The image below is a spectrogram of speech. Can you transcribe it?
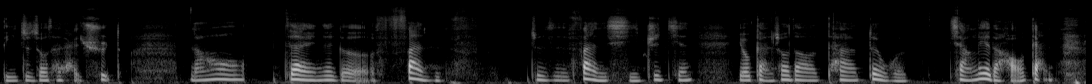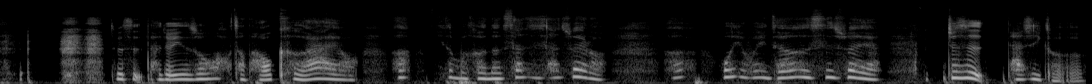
离职之后他才去的，然后在那个饭就是饭席之间，有感受到他对我强烈的好感，就是他就一直说哇，长得好可爱哦啊，你怎么可能三十三岁了啊？我以为你才二十四岁哎，就是他是一个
